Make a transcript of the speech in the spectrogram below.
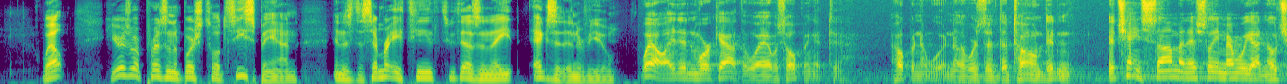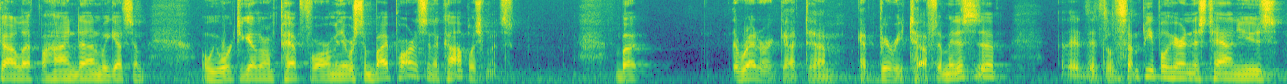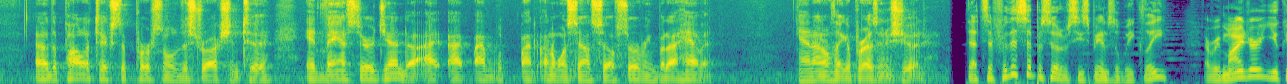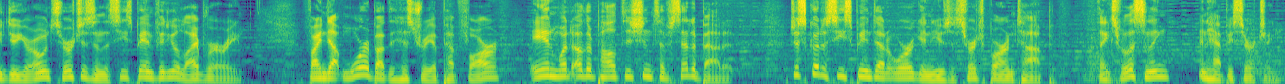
Well, here's what President Bush told C SPAN in his December 18, 2008 exit interview. Well, it didn't work out the way I was hoping it to, hoping it would. In other words, the, the tone didn't It changed some initially. Remember, we got No Child Left Behind done. We got some. We worked together on PEPFAR. I mean, there were some bipartisan accomplishments, but the rhetoric got um, got very tough. I mean, this is a. Some people here in this town use uh, the politics of personal destruction to advance their agenda. I, I, I, I don't want to sound self-serving, but I haven't, and I don't think a president should. That's it for this episode of C-SPAN's The Weekly. A reminder you can do your own searches in the C SPAN video library. Find out more about the history of PEPFAR and what other politicians have said about it. Just go to cspan.org and use the search bar on top. Thanks for listening and happy searching.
